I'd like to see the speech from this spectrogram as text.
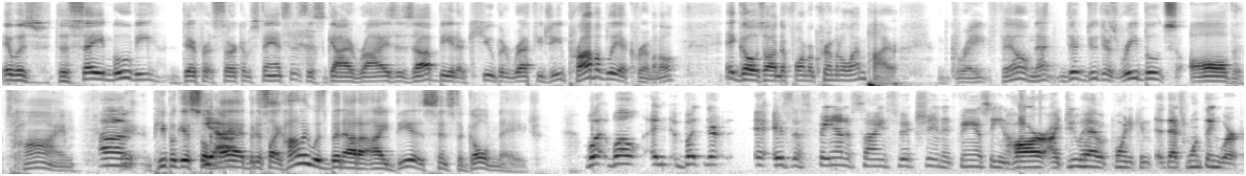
It was the same movie, different circumstances. This guy rises up, being a Cuban refugee, probably a criminal. It goes on to form a criminal empire. Great film. That dude, dude, there's reboots all the time. Um, People get so yeah. mad, but it's like Hollywood's been out of ideas since the golden age. What, well, and, but there, as a fan of science fiction and fantasy and horror, I do have a point. Of that's one thing where,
